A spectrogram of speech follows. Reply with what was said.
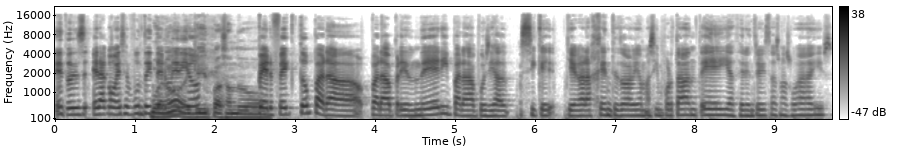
Entonces, era como ese punto Bueno, intermedio ir pasando... perfecto para, para aprender y para, pues ya sí que llegar a gente todavía más importante y hacer entrevistas más guays.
